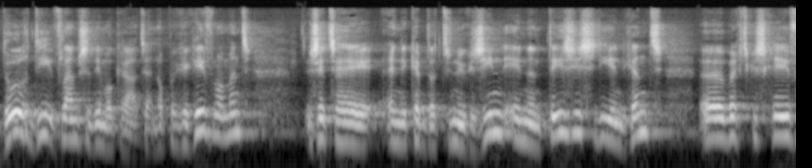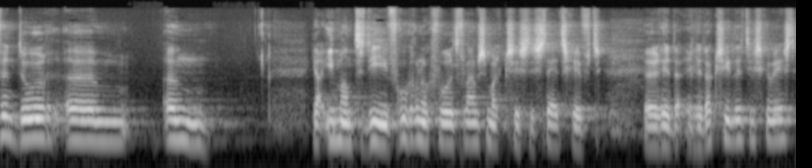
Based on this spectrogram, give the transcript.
door die Vlaamse democraten. En op een gegeven moment zit hij, en ik heb dat nu gezien in een thesis die in Gent eh, werd geschreven door ehm, een ja, iemand die vroeger nog voor het Vlaams Marxistisch tijdschrift reda- redactielid is geweest.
